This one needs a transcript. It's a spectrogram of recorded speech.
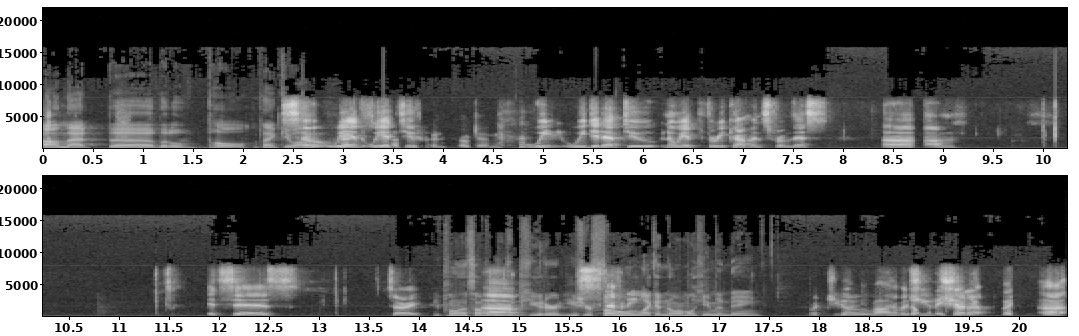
on that uh, little pole. Thank you all. so we had we had two been broken. we we did have two no we had three comments from this um it says sorry You're pulling this off on um, your computer. Use your Stephanie- phone like a normal human being. How about you go Come on, how about you shut up? Uh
